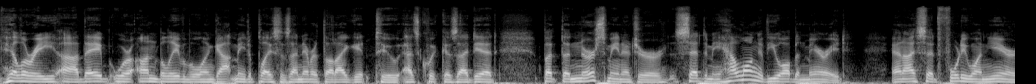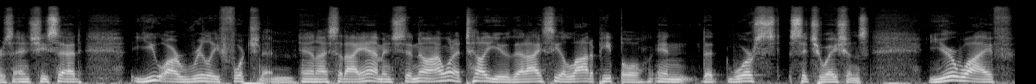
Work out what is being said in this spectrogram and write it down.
Hillary. Uh, they were unbelievable and got me to places I never thought I'd get to as quick as I did. But the nurse manager said to me, "How long have you all been married?" And I said, 41 years. And she said, You are really fortunate. Mm. And I said, I am. And she said, No, I want to tell you that I see a lot of people in the worst situations. Your wife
